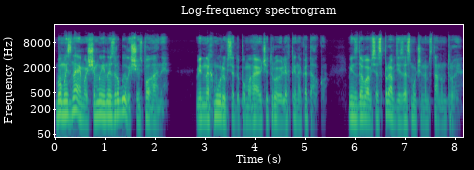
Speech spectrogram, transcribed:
бо ми знаємо, що ми не зробили щось погане. Він нахмурився, допомагаючи Трою лягти на каталку. Він здавався справді засмученим станом Троя.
